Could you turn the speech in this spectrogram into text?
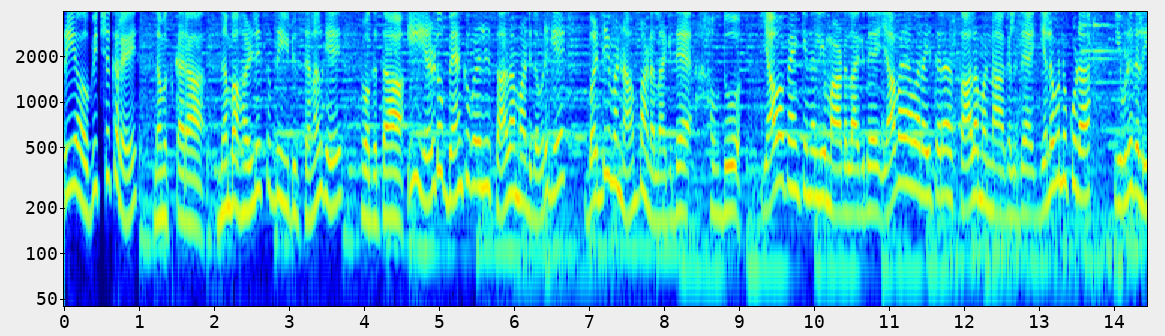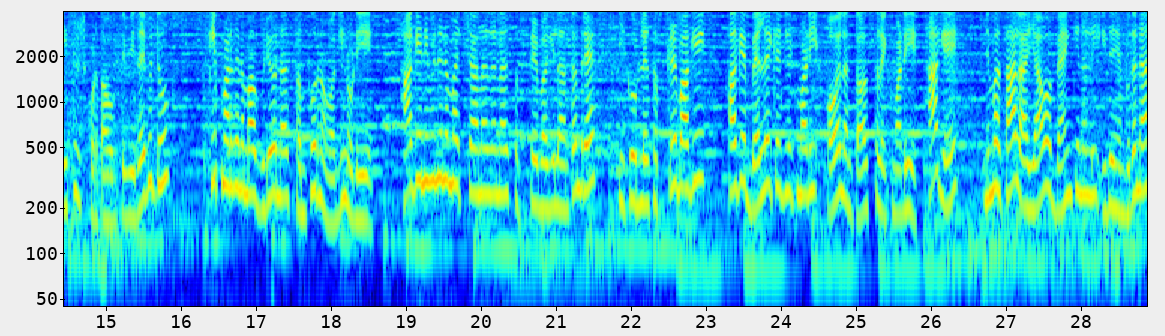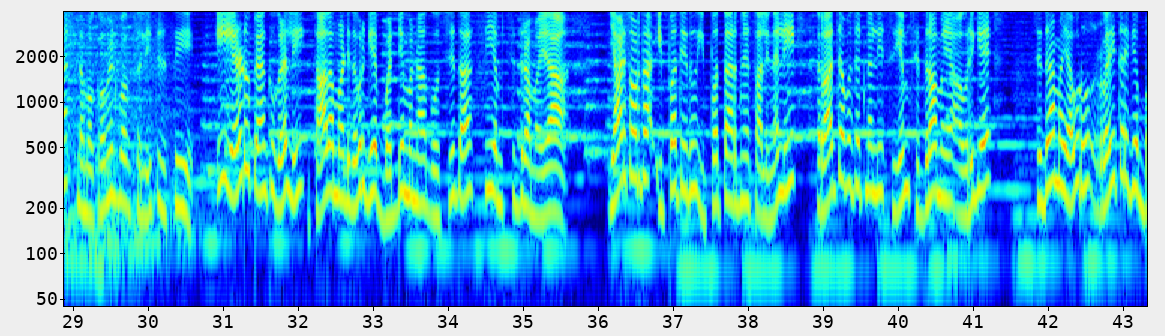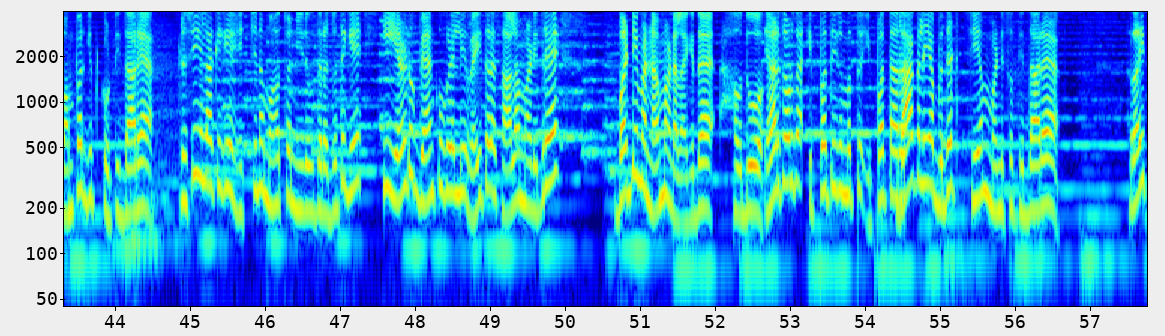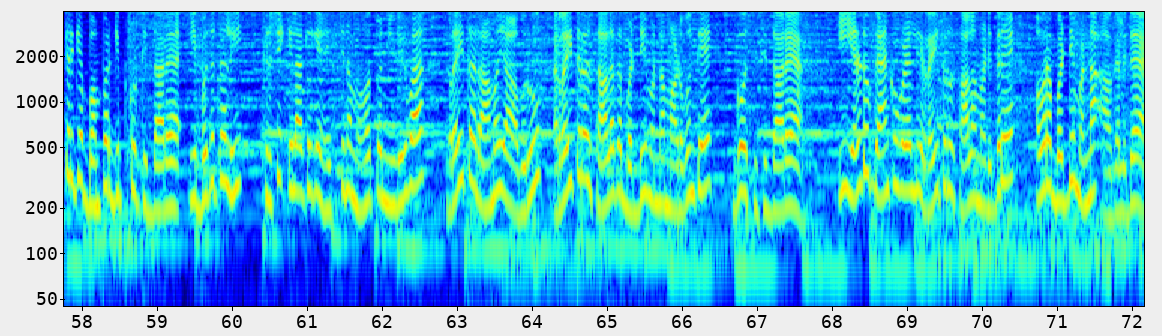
ಪ್ರಿಯ ವೀಕ್ಷಕರೇ, ನಮಸ್ಕಾರ. ನಮ್ಮ ಹಳ್ಳಿ ಸುದ್ದಿ ಯೂಟ್ಯೂಬ್ ಚಾನಲ್ಗೆ ಸ್ವಾಗತ. ಈ ಎರಡು ಬ್ಯಾಂಕುಗಳಲ್ಲಿ ಸಾಲ ಮಾಡಿದವರಿಗೆ ಬಡ್ಡಿ ಮನ್ನಾ ಮಾಡಲಾಗಿದೆ. ಹೌದು. ಯಾವ ಬ್ಯಾಂಕಿನಲ್ಲಿ ಮಾಡಲಾಗಿದೆ, ಯಾವ ಯಾವ ರೈತರ ಸಾಲ ಮನ್ನಾ ಆಗಲಿದೆ ಎಲ್ಲವನ್ನು ಕೂಡ ಈ ವಿಡಿಯೋದಲ್ಲಿ ತಿಳಿಸ್ಕೊಡ್ತಾ ಹೋಗ್ತೀವಿ. ದಯವಿಟ್ಟು ಸ್ಕಿಪ್ ಮಾಡದೆ ನಮ್ಮ ವಿಡಿಯೋನ ಸಂಪೂರ್ಣವಾಗಿ ನೋಡಿ. ಹಾಗೆ ನೀವಿನ್ನು ನಮ್ಮ ಚಾನಲ್ ಅನ್ನ ಸಬ್ಸ್ಕ್ರೈಬ್ ಆಗಿಲ್ಲ ಅಂತಂದ್ರೆ ಈ ಕೂಡಲೇ ಸಬ್ಸ್ಕ್ರೈಬ್ ಆಗಿ ಹಾಗೆ ಬೆಲ್ ಐಕನ್ ಕ್ಲಿಕ್ ಮಾಡಿ, ಆಲ್ ಅಂತ ಸೆಲೆಕ್ಟ್ ಮಾಡಿ. ಹಾಗೆ ನಿಮ್ಮ ಸಾಲ ಯಾವ ಬ್ಯಾಂಕಿನಲ್ಲಿ ಇದೆ ಎಂಬುದನ್ನ ನಮ್ಮ ಕಾಮೆಂಟ್ ಬಾಕ್ಸ್ ಅಲ್ಲಿ ತಿಳಿಸಿ. ಈ ಎರಡು ಬ್ಯಾಂಕುಗಳಲ್ಲಿ ಸಾಲ ಮಾಡಿದವರಿಗೆ ಬಡ್ಡಿ ಮನ್ನಾ ಘೋಷಿಸಿದ ಸಿಎಂ ಸಿದ್ದರಾಮಯ್ಯ. ಎರಡ್ ಸಾವಿರದ ಇಪ್ಪತ್ತೈದು, ಇಪ್ಪತ್ತಾರನೇ ಸಾಲಿನಲ್ಲಿ ರಾಜ್ಯ ಬಜೆಟ್ನಲ್ಲಿ ಸಿಎಂ ಸಿದ್ದರಾಮಯ್ಯ ಅವರಿಗೆ ಸಿದ್ದರಾಮಯ್ಯ ಅವರು ರೈತರಿಗೆ ಬಂಪರ್ ಗಿಫ್ಟ್ ಕೊಟ್ಟಿದ್ದಾರೆ. ಕೃಷಿ ಇಲಾಖೆಗೆ ಹೆಚ್ಚಿನ ಮಹತ್ವ ನೀಡುವುದರ ಜೊತೆಗೆ ಈ ಎರಡು ಬ್ಯಾಂಕುಗಳಲ್ಲಿ ರೈತರ ಸಾಲ ಮಾಡಿದ್ರೆ ಬಡ್ಡಿ ಮನ್ನಾ ಮಾಡಲಾಗಿದೆ. ಹೌದು, ಎರಡ್ ಸಾವಿರದ ಇಪ್ಪತ್ತೈದು ಮತ್ತು ಇಪ್ಪತ್ತಾರು ದಾಖಲೆಯ ಬಜೆಟ್ ಸಿಎಂ ಮಂಡಿಸುತ್ತಿದ್ದಾರೆ. ರೈತರಿಗೆ ಬಂಪರ್ ಗಿಫ್ಟ್ ಕೊಟ್ಟಿದ್ದಾರೆ. ಈ ಬಜೆಟ್ನಲ್ಲಿ ಕೃಷಿ ಇಲಾಖೆಗೆ ಹೆಚ್ಚಿನ ಮಹತ್ವ ನೀಡಿರುವ ರೈತ ರಾಮಯ್ಯ ಅವರು ರೈತರ ಸಾಲದ ಬಡ್ಡಿ ಮನ್ನಾ ಮಾಡುವಂತೆ ಘೋಷಿಸಿದ್ದಾರೆ. ಈ ಎರಡು ಬ್ಯಾಂಕುಗಳಲ್ಲಿ ರೈತರು ಸಾಲ ಮಾಡಿದರೆ ಅವರ ಬಡ್ಡಿ ಮನ್ನಾ ಆಗಲಿದೆ.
